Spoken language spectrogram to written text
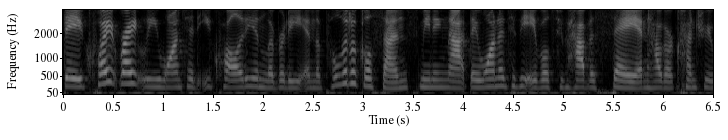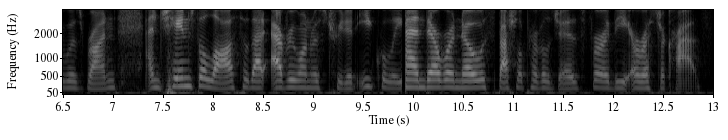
They quite rightly wanted equality and liberty in the political sense, meaning that they wanted to be able to have a say in how their country was run and change the law so that everyone was treated equally and there were no special privileges for the aristocrats.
